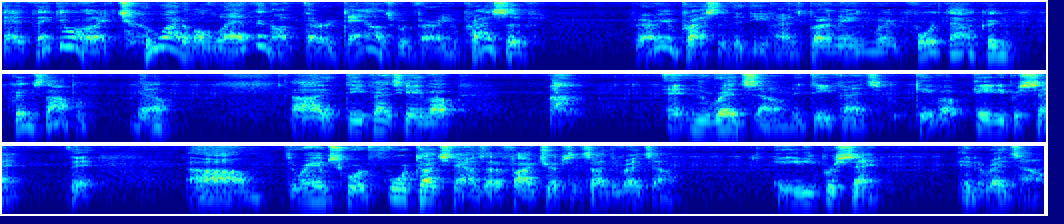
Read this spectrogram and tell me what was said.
I think they were like two out of 11 on third downs, were very impressive. Very impressive, the defense. But I mean, when fourth down, couldn't, couldn't stop them, you know. Uh, defense gave up, in the red zone, the defense gave up 80%. The, um, the Rams scored four touchdowns out of five trips inside the red zone. 80%. in the red zone.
